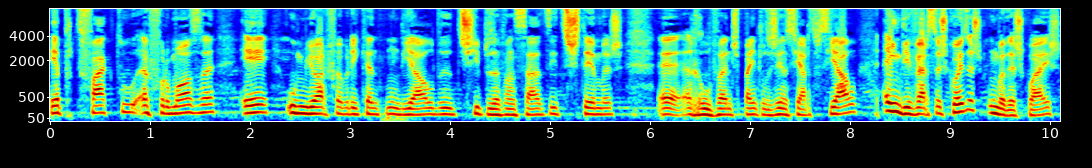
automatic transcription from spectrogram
é porque, de facto, a Formosa é o melhor fabricante mundial de, de chips avançados e de sistemas uh, relevantes para a inteligência artificial em diversas coisas, uma das quais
